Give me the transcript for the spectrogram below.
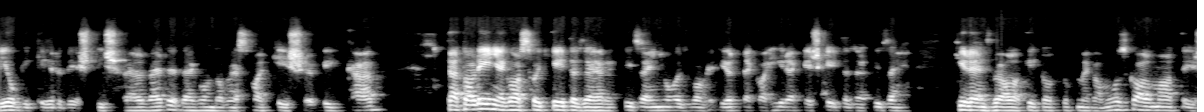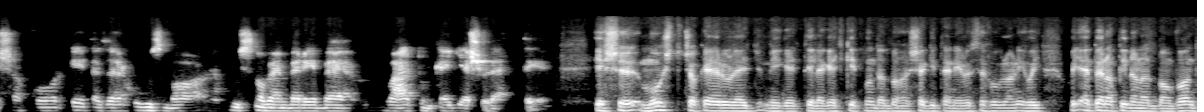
jogi kérdést is felvet, de gondolom ezt majd később inkább. Tehát a lényeg az, hogy 2018-ban jöttek a hírek, és 2019-ben alakítottuk meg a mozgalmat, és akkor 2020-ban, 20 novemberében váltunk egyesületté. És most csak erről egy, még egy, tényleg egy-két mondatban, ha segítenél összefoglalni, hogy, hogy ebben a pillanatban van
